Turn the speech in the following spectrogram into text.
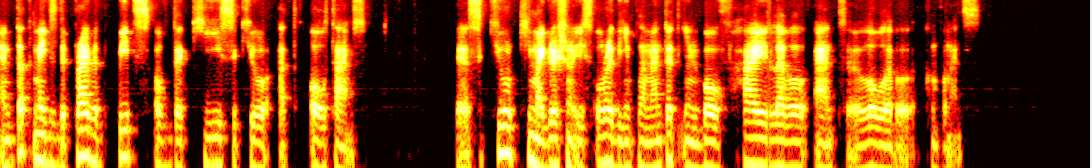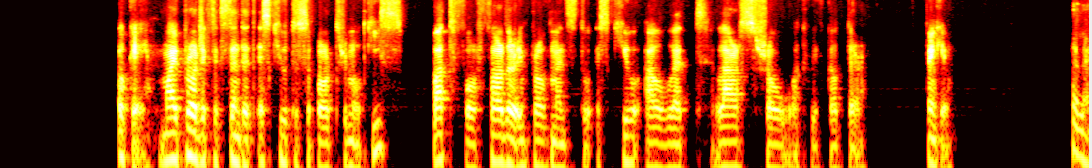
And that makes the private bits of the key secure at all times. The secure key migration is already implemented in both high-level and uh, low-level components. Okay, my project extended SQ to support remote keys, but for further improvements to SQ, I'll let Lars show what we've got there. Thank you. Hello,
